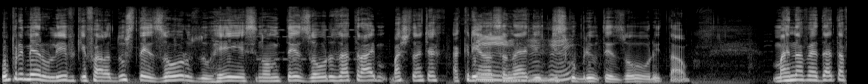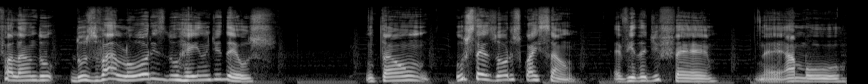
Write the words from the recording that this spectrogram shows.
O primeiro livro que fala dos tesouros do rei, esse nome tesouros atrai bastante a, a criança, Sim, né, de uhum. descobrir o tesouro e tal mas na verdade está falando dos valores do reino de Deus. Então, os tesouros quais são? É vida de fé, né? amor,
